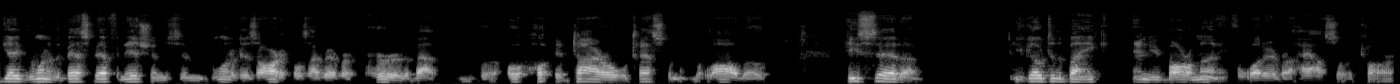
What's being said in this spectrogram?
gave one of the best definitions in one of his articles I've ever heard about the entire Old Testament, the law, though. He said, uh, you go to the bank and you borrow money for whatever, a house or a car.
